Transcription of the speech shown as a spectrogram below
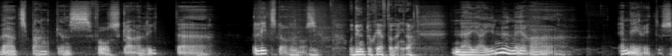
Världsbankens forskare lite, lite större än oss. Och du är inte chef där längre? Nej, jag är numera emeritus.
